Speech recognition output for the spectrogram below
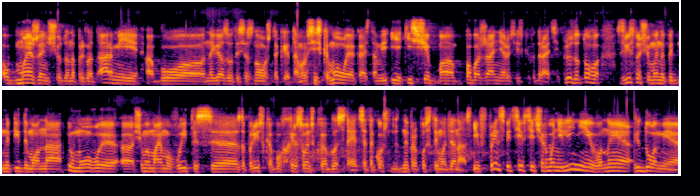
обмежень щодо, наприклад, армії або нав'язуватися знову ж таки там російська мова, якась там і якісь ще побажання Російської Федерації. Плюс до того, звісно, що ми не підемо на умови, е, що ми маємо вийти з е, Запорізької або Херсонської областей. Це також неприпустимо для нас. І в принципі, ці всі червоні лінії вони відомі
